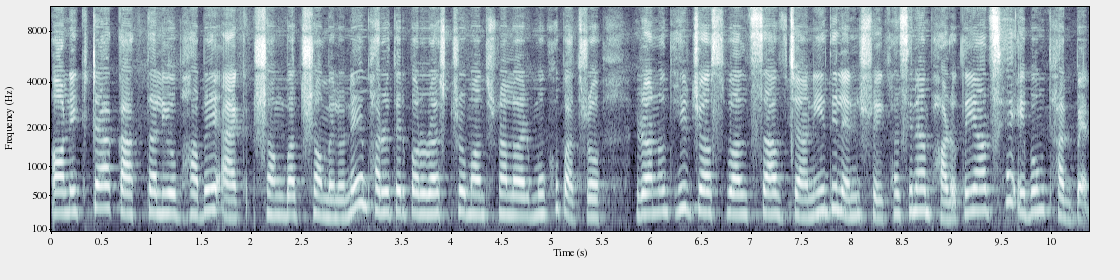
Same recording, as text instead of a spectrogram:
অনেকটা কাকতালীয়ভাবে এক সংবাদ সম্মেলনে ভারতের পররাষ্ট্র মন্ত্রণালয়ের মুখপাত্র রণধীর জসওয়াল সাফ জানিয়ে দিলেন, শেখ হাসিনা ভারতে আছে এবং থাকবেন।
